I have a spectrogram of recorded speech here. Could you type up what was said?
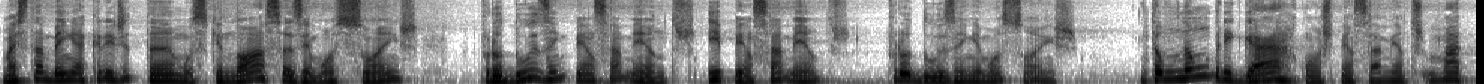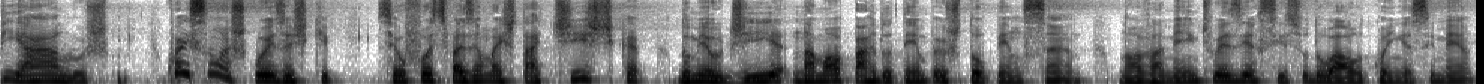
mas também acreditamos que nossas emoções produzem pensamentos e pensamentos produzem emoções. Então, não brigar com os pensamentos, mapeá-los. Quais são as coisas que, se eu fosse fazer uma estatística do meu dia, na maior parte do tempo eu estou pensando? Novamente, o exercício do autoconhecimento.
